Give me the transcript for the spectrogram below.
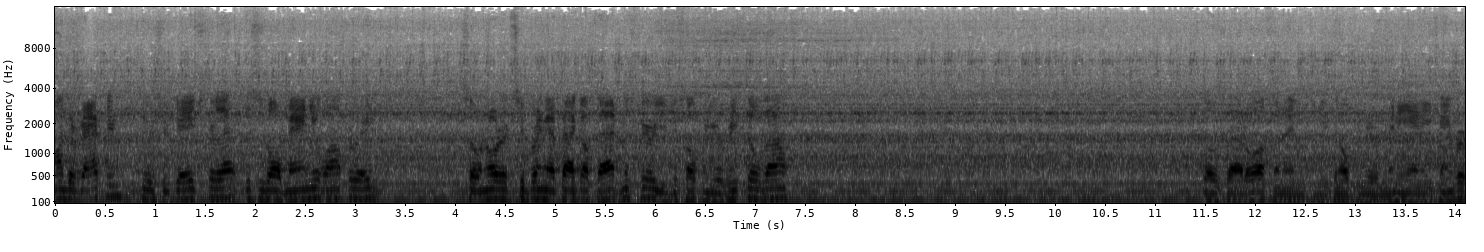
under vacuum. Here's your gauge for that. This is all manual operated. So in order to bring that back up to atmosphere, you just open your refill valve. Close that off and then you can open your mini ante-chamber.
